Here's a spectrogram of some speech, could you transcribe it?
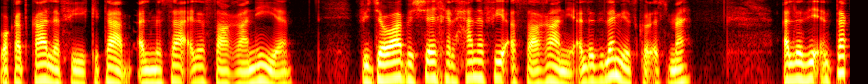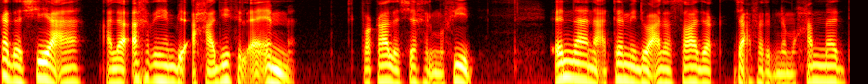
وقد قال في كتاب المسائل الصاغانية في جواب الشيخ الحنفي الصاغاني الذي لم يذكر اسمه الذي انتقد الشيعة على أخذهم بأحاديث الأئمة. فقال الشيخ المفيد إنا نعتمد على الصادق جعفر بن محمد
